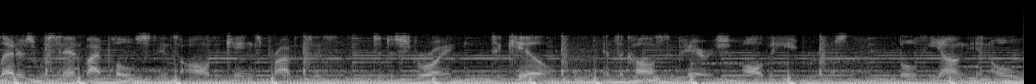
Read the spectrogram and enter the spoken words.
letters were sent by post into all the king's provinces to destroy, to kill, and to cause to perish all the Hebrews, both young and old,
